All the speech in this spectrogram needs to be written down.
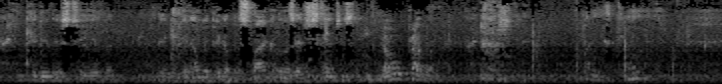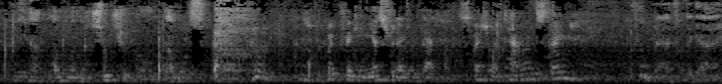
I hate to do this to you, but I think you can help me pick up the slack on those edges, can't you? see? No problem. I appreciate it. Buddy's killing me. You Lum and Choo Choo going doubles. Quick thinking yesterday with that special talents thing. I feel bad for the guy.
